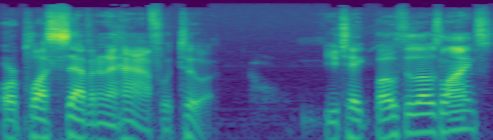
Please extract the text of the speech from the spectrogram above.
or plus seven and a half with Tua. You take both of those lines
